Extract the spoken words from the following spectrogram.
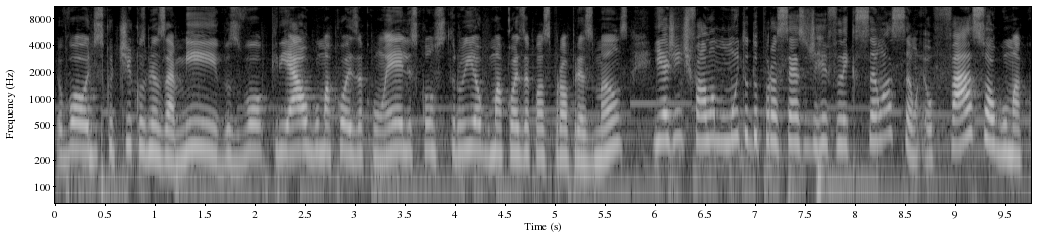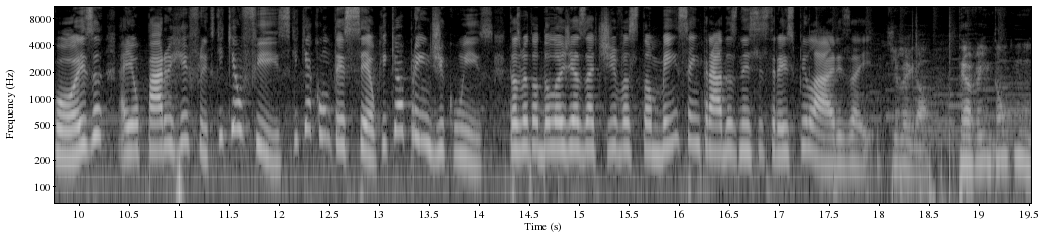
eu vou discutir com os meus amigos, vou criar alguma coisa com eles, construir alguma coisa com as próprias mãos. E a gente fala muito do processo de reflexão-ação. Eu faço alguma coisa, aí eu paro e reflito. O que, que eu fiz? O que, que aconteceu? O que, que eu aprendi com isso? Então, as metodologias ativas estão bem centradas nesses três pilares aí. Que legal. Tem a ver então com,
